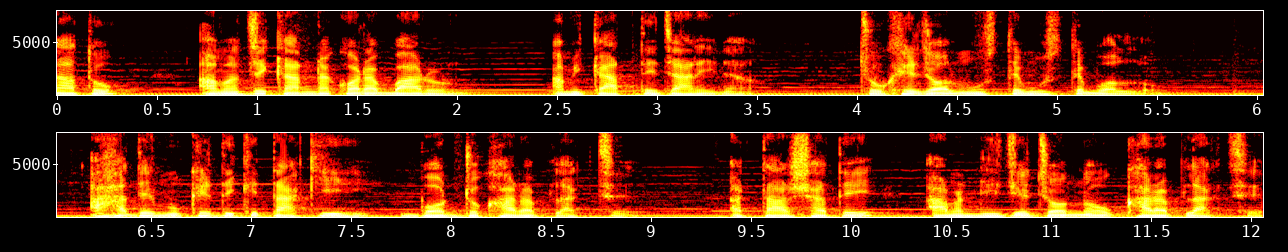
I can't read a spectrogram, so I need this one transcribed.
না তো, আমার যে কান্না করা বারণ, আমি কাঁদতে জানি না। চোখের জল মুছতে মুছতে বলল, আহাদের মুখের দিকে তাকিয়ে বড্ড খারাপ লাগছে, আর তার সাথে আমার নিজের জন্যও খারাপ লাগছে।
